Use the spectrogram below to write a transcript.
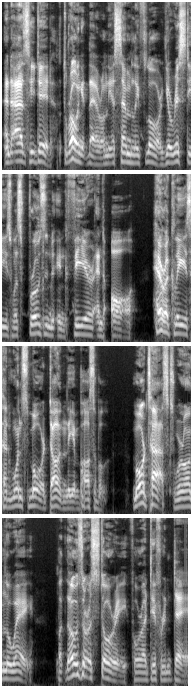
And as he did, throwing it there on the assembly floor, Eurystheus was frozen in fear and awe. Heracles had once more done the impossible. More tasks were on the way, but those are a story for a different day.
